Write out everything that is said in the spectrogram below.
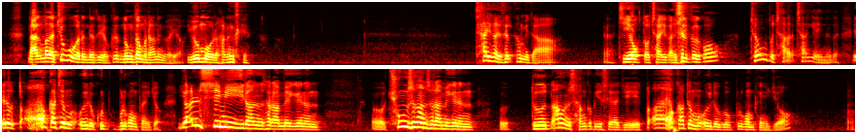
날마다 죽어가는데도요. 그런 농담을 하는 거예요. 유머를 하는 거예요. 차이가 있을 겁니다. 지역도 차이가 있을 거고 전부도 차, 차이가 있는 거예요. 여러분 똑같이 오히려 불공평이죠. 열심히 일하는 사람에게는 어, 충성한 사람에게는 어, 더 나은 상급이 있어야지 똑같으면 오히려 그 불공평이죠. 어.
